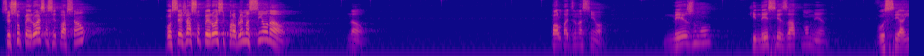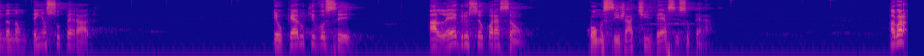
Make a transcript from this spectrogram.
Você superou essa situação? Você já superou esse problema, sim ou não? Não. Paulo está dizendo assim, ó mesmo que nesse exato momento você ainda não tenha superado, eu quero que você alegre o seu coração como se já tivesse superado. Agora,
